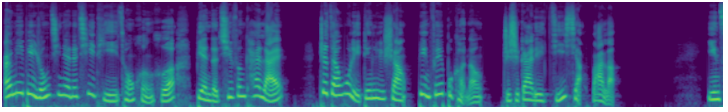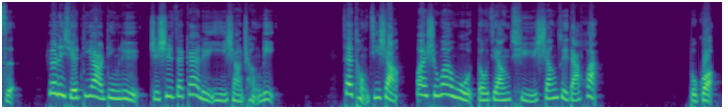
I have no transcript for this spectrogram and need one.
而密闭容器内的气体从混合变得区分开来，这在物理定律上并非不可能，只是概率极小罢了。因此，热力学第二定律只是在概率意义上成立，在统计上，万事万物都将趋于熵最大化。不过，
